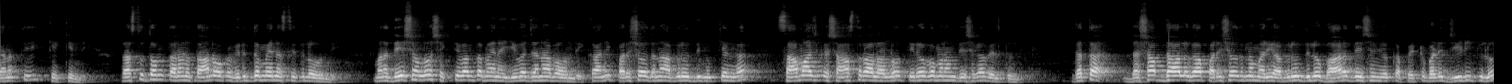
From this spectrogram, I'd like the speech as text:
గణతికెక్కింది ప్రస్తుతం తనను తాను ఒక విరుద్ధమైన స్థితిలో ఉంది. మన దేశంలో శక్తివంతమైన యువ జనాభా ఉంది. కానీ పరిశోధన అభివృద్ధి ముఖ్యంగా సామాజిక శాస్త్రాలలో తిరోగమనం దిశగా వెళ్తుంది. గత దశాబ్దాలుగా పరిశోధన మరియు అభివృద్ధిలో భారతదేశం యొక్క పెట్టుబడి జీడిపిలో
